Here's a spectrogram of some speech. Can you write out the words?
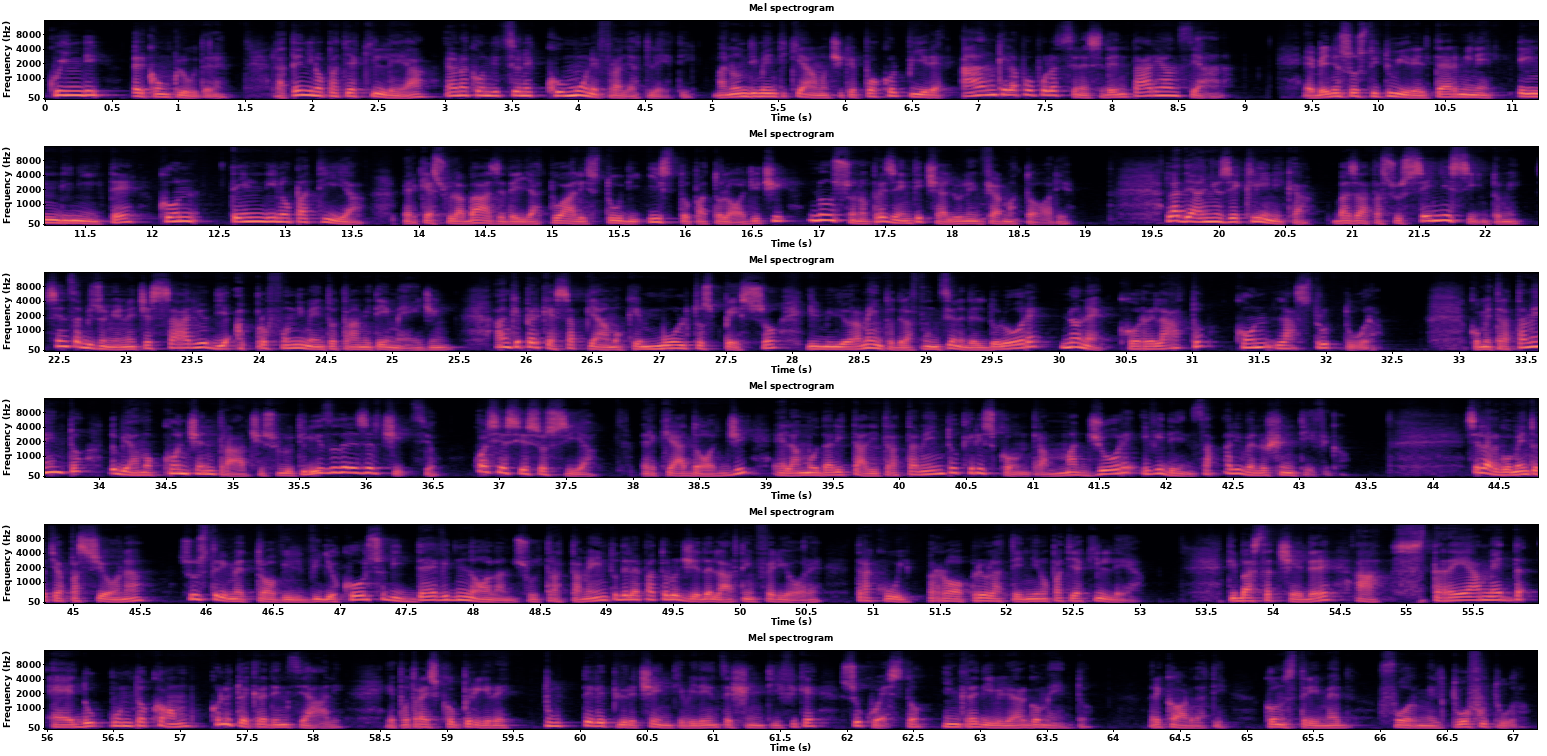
Quindi, per concludere, la tendinopatia achillea è una condizione comune fra gli atleti, ma non dimentichiamoci che può colpire anche la popolazione sedentaria o anziana. È bene sostituire il termine tendinite con tendinopatia, perché sulla base degli attuali studi istopatologici non sono presenti cellule infiammatorie. La diagnosi è clinica, basata su segni e sintomi, senza bisogno necessario di approfondimento tramite imaging, anche perché sappiamo che molto spesso il miglioramento della funzione del dolore non è correlato con la struttura. Come trattamento dobbiamo concentrarci sull'utilizzo dell'esercizio, qualsiasi esso sia, perché ad oggi è la modalità di trattamento che riscontra maggiore evidenza a livello scientifico. Se l'argomento ti appassiona, su Streamer trovi il videocorso di David Nolan sul trattamento delle patologie dell'arte inferiore, tra cui proprio la tendinopatia achillea. Ti basta accedere a streamededu.com con le tue credenziali e potrai scoprire tutte le più recenti evidenze scientifiche su questo incredibile argomento. Ricordati, con Streamed formi il tuo futuro.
